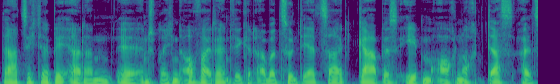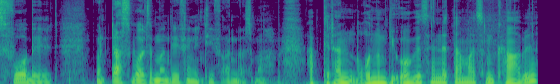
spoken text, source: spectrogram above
da hat sich der BR dann äh, entsprechend auch weiterentwickelt. Aber zu der Zeit gab es eben auch noch das als Vorbild. Und das wollte man definitiv anders machen. Habt ihr dann rund um die Uhr gesendet damals im Kabel?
